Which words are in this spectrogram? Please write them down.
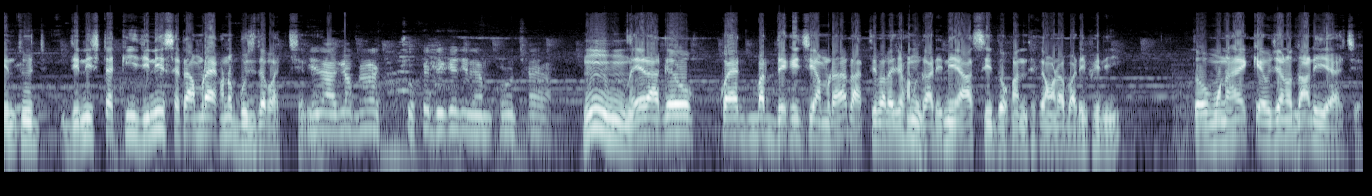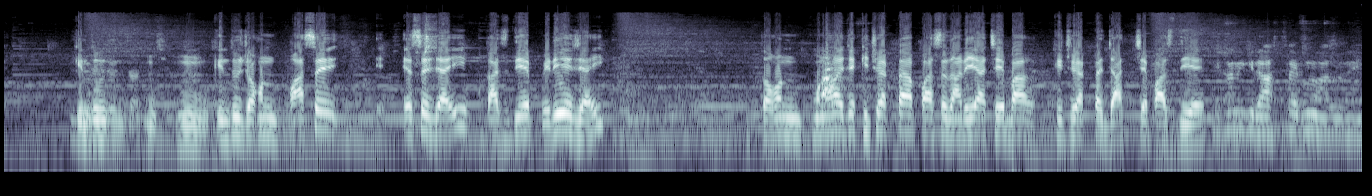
কিন্তু জিনিসটা কি জিনিস সেটা আমরা এখনও বুঝতে পারছি না। এর আগে আপনারা চোখে কোনো ছায়া? হুম এর আগেও কয়েকবার দেখেছি আমরা রাত্রিবেলা যখন গাড়ি নিয়ে আসি দোকান থেকে আমরা বাড়ি ফিরি তো মনে হয় কেউ যেন দাঁড়িয়ে আছে। কিন্তু হুম কিন্তু যখন পাশে এসে যাই কাছ দিয়ে পেরিয়ে যাই তখন মনে হয় যে কিছু একটা পাশে দাঁড়িয়ে আছে বা কিছু একটা যাচ্ছে পাশ দিয়ে। এখানে কি রাস্তায় কোনো আলো নেই?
